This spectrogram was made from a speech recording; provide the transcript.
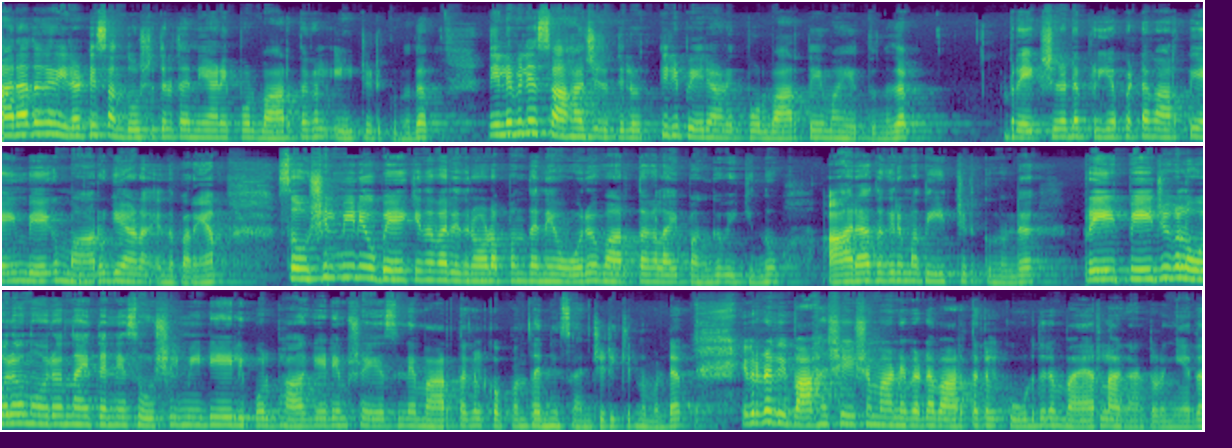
ആരാധകർ ഇരട്ടി സന്തോഷത്തിൽ തന്നെയാണ് ഇപ്പോൾ വാർത്തകൾ ഏറ്റെടുക്കുന്നത്. നിലവിലെ സാഹചര്യത്തിൽ ഒത്തിരി പേരാണ് ഇപ്പോൾ വാർത്തയുമായി എത്തുന്നത്. പ്രേക്ഷകരുടെ പ്രിയപ്പെട്ട വാർത്തയായും വേഗം മാറുകയാണ് എന്ന് പറയാം. സോഷ്യൽ മീഡിയ ഉപയോഗിക്കുന്നവർ ഇതിനോടൊപ്പം തന്നെ ഓരോ വാർത്തകളായി പങ്കുവെക്കുന്നു ആരാധകരും അത് ഏറ്റെടുക്കുന്നുണ്ട്. പ്രേ പേജുകൾ ഓരോന്നോരോന്നായി തന്നെ സോഷ്യൽ മീഡിയയിൽ ഇപ്പോൾ ഭാഗ്യയുടെയും ശ്രേയസിന്റെയും വാർത്തകൾക്കൊപ്പം തന്നെ സഞ്ചരിക്കുന്നുമുണ്ട്. ഇവരുടെ വിവാഹശേഷമാണ് ഇവരുടെ വാർത്തകൾ കൂടുതലും വൈറലാകാൻ തുടങ്ങിയത്.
